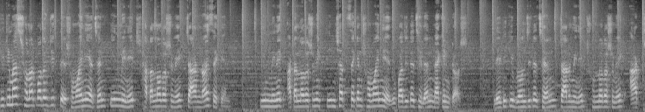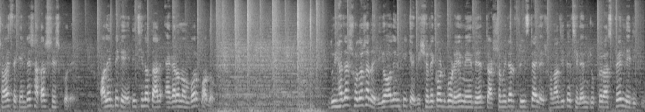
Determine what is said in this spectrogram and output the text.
টিটিমাস সোনার পদক জিততে সময় নিয়েছেন তিন মিনিট সাতান্ন দশমিক চার নয় সেকেন্ড। তিন মিনিট আটান্ন দশমিক তিন সাত সেকেন্ড সময় নিয়ে রূপা জিতেছিলেন ম্যাকিনটস লেডিকি ব্রোঞ্জ জিতেছেন চার মিনিট শূন্য দশমিক আট ছয় সেকেন্ডে সাঁতার শেষ করে। অলিম্পিকে এটি ছিল তার এগারো নম্বর পদক। দুই হাজার ষোলো সালে রিও অলিম্পিকে বিশ্ব রেকর্ড গড়ে মেয়েদের চারশো মিটার ফ্রি স্টাইলে সোনা জিতেছিলেন যুক্তরাষ্ট্রের লেডিকি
